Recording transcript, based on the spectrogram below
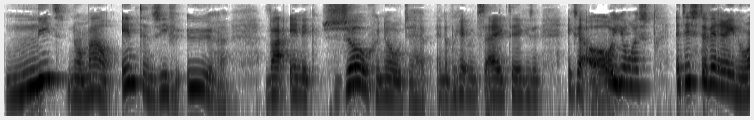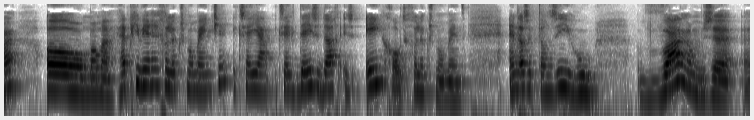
niet normaal intensieve uren waarin ik zo genoten heb. En op een gegeven moment zei ik tegen ze: Ik zei, oh jongens, het is er weer één hoor. Oh mama, heb je weer een geluksmomentje? Ik zei ja. Ik zeg, deze dag is één groot geluksmoment. En als ik dan zie hoe warm ze uh,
